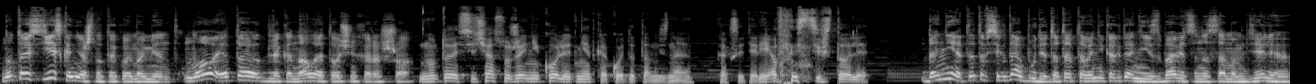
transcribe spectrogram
Ну, то есть есть, конечно, такой момент, но это для канала это очень хорошо. Ну, то есть сейчас уже не колет, нет какой-то там, не знаю, как сказать, ревности, что ли? Да нет, это всегда будет, от этого никогда не избавиться на самом деле.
